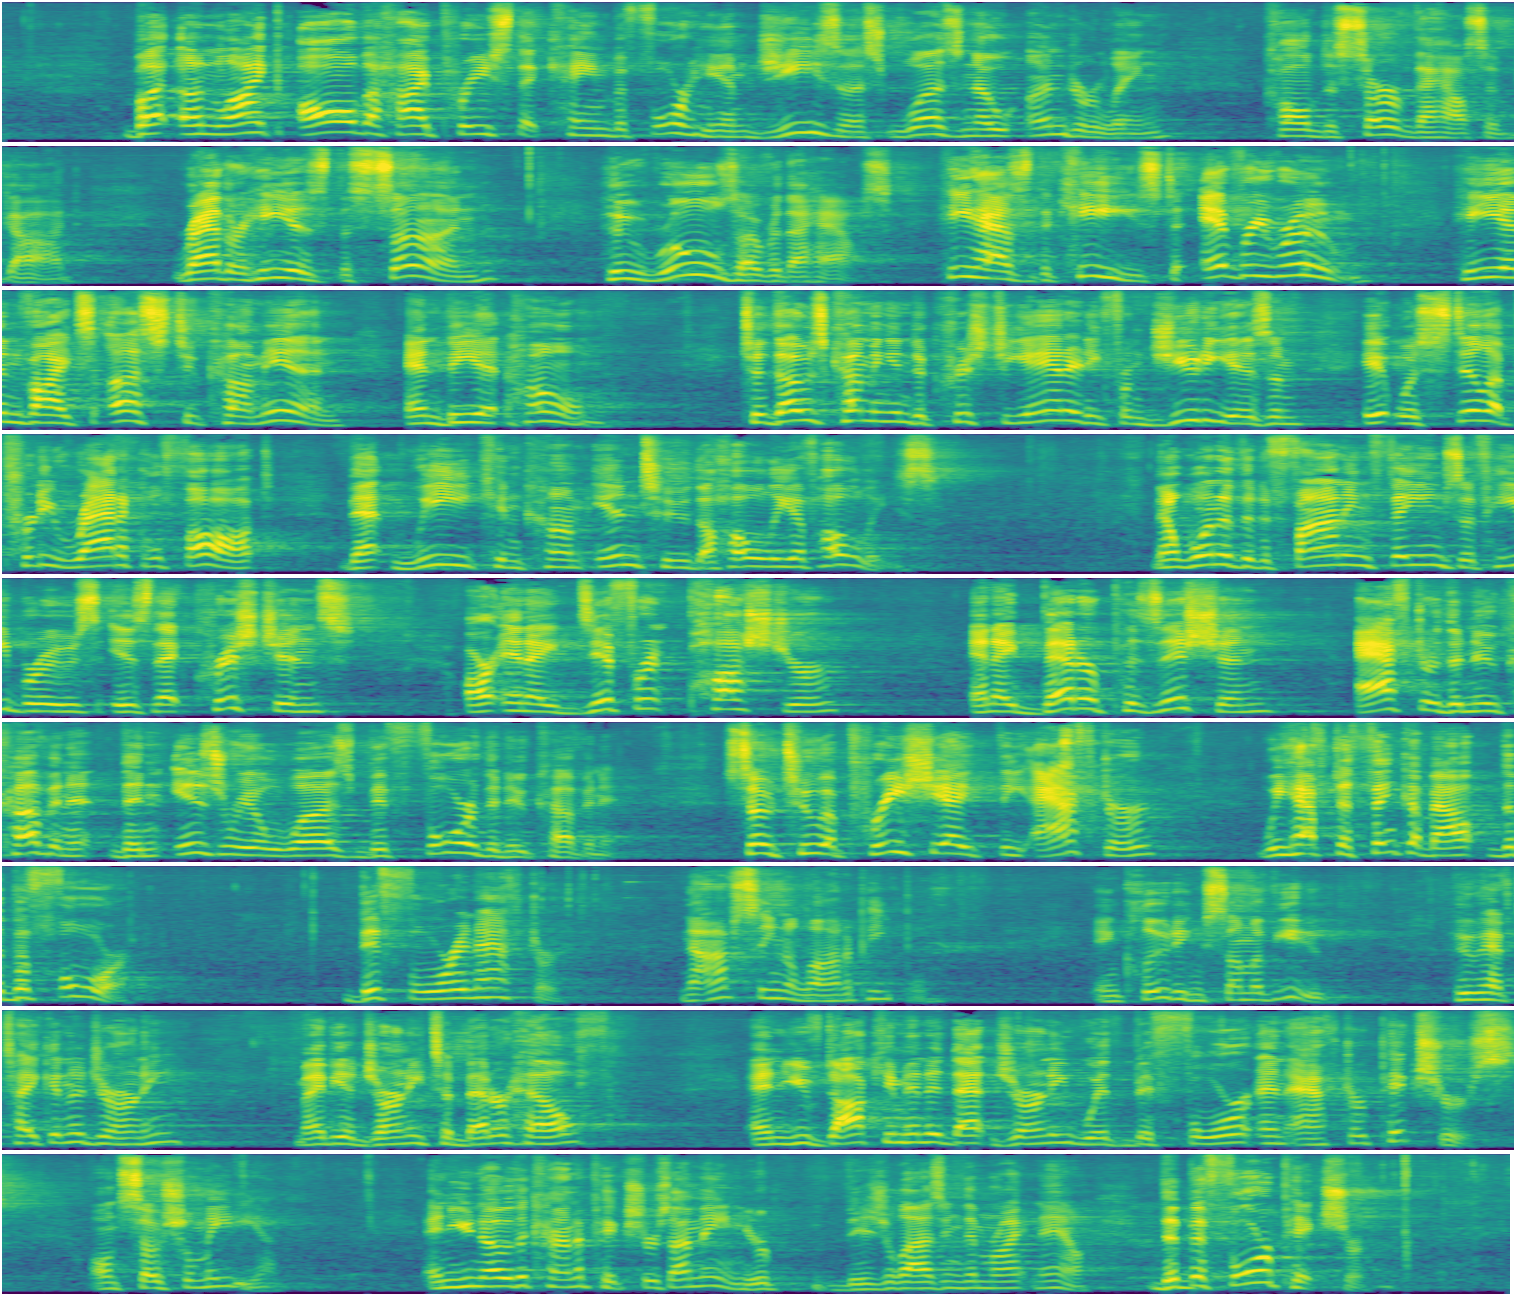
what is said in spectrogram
But unlike all the high priests that came before him, Jesus was no underling called to serve the house of God. Rather, he is the son who rules over the house. He has the keys to every room. He invites us to come in and be at home. To those coming into Christianity from Judaism, it was still a pretty radical thought that we can come into the Holy of Holies. Now, one of the defining themes of Hebrews is that Christians are in a different posture and a better position after the new covenant than Israel was before the new covenant. So, to appreciate the after, we have to think about the before, before and after. Now, I've seen a lot of people, including some of you, who have taken a journey maybe a journey to better health, and you've documented that journey with before and after pictures on social media. And you know the kind of pictures I mean. You're visualizing them right now. The before picture,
